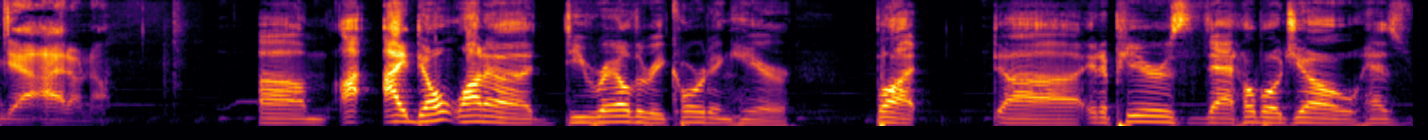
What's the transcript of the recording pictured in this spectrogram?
yeah, I don't know. Um, I, I don't want to derail the recording here, but uh, it appears that Hobo Joe has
